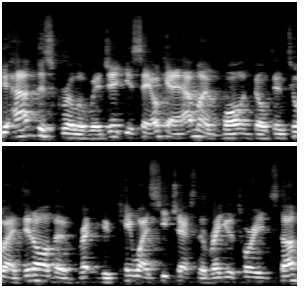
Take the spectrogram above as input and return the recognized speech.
you have this Grilla widget. You say, okay, I have my wallet built into it. I did all the KYC checks and the regulatory stuff.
